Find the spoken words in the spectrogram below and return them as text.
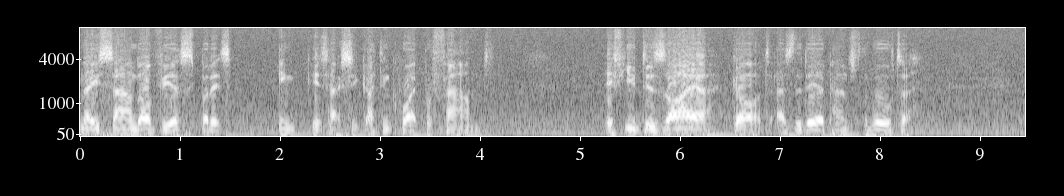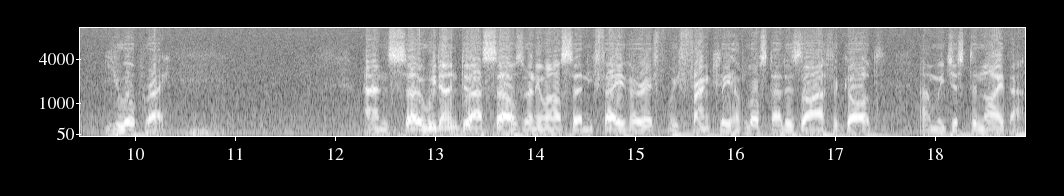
may sound obvious, but it's, in, it's actually, I think, quite profound. If you desire God as the deer pants for the water, you will pray. And so we don't do ourselves or anyone else any favor if we frankly have lost our desire for God and we just deny that.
